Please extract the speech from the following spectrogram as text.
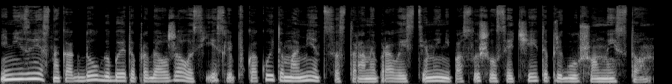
И неизвестно, как долго бы это продолжалось, если бы в какой-то момент со стороны правой стены не послышался чей-то приглушенный стон.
